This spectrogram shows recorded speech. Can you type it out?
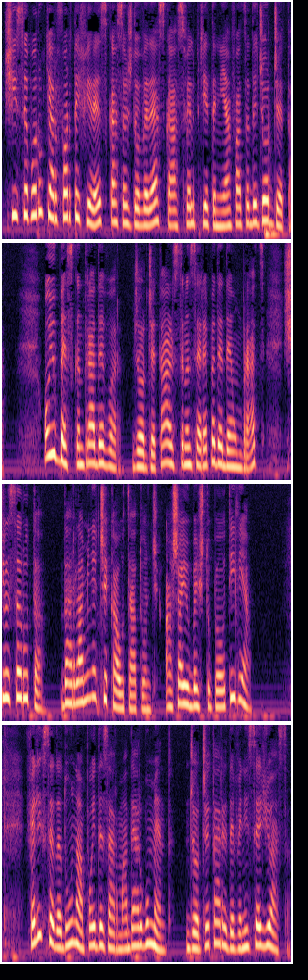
și îi se păru chiar foarte firesc ca să-și dovedească astfel prietenia față de Georgeta. O iubesc într-adevăr. Georgeta îl strânse repede de un braț și îl sărută. Dar la mine ce cauți atunci? Așa iubești tu pe Otilia? Felix se dădu înapoi dezarmat de argument. Georgeta redevenit serioasă.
